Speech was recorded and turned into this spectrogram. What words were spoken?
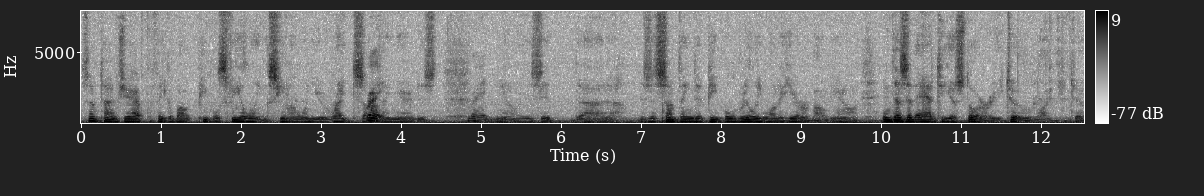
Sometimes you have to think about people's feelings. You know, when you write something, Right. you're, Is Right. you know, is it uh, is it something that people really want to hear about? You know, and does it add to your story too? Like too.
